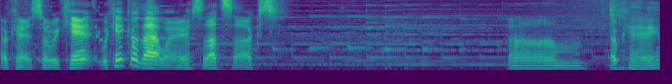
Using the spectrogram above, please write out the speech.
Okay, so we can't we can't go that way, so that sucks. Um, okay.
